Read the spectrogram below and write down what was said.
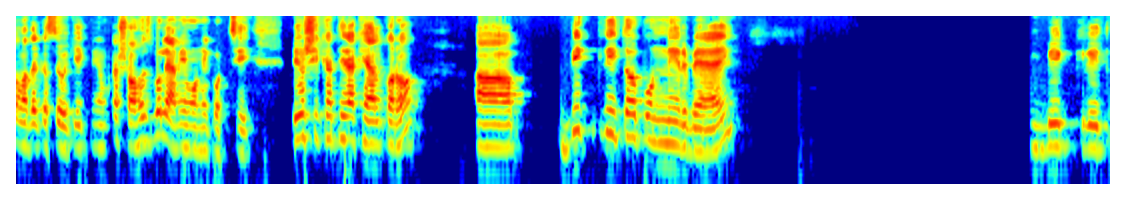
তোমাদের কাছে ঐকিক নিয়মটা সহজ বলে আমি মনে করছি। প্রিয় শিক্ষার্থীরা খেয়াল করো আহ, বিক্রিত পণ্যের ব্যয় বিক্রিত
